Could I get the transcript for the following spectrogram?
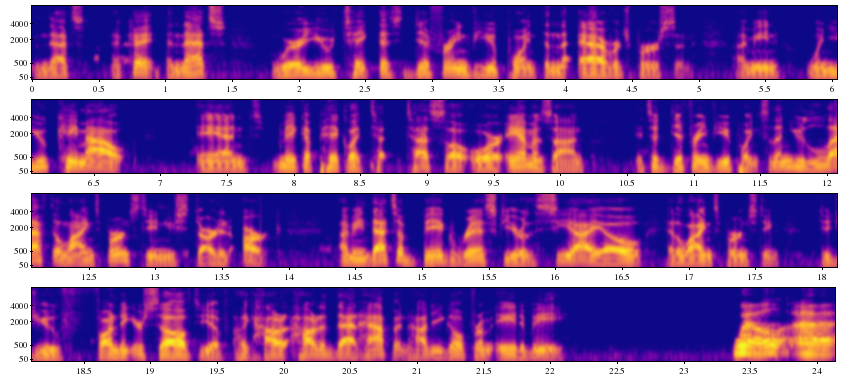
And that's okay. And that's where you take this differing viewpoint than the average person. I mean, when you came out and make a pick like t- Tesla or Amazon, it's a differing viewpoint. So then you left Alliance Bernstein, you started ARK. I mean, that's a big risk. You're the CIO at Alliance Bernstein. Did you fund it yourself? Do you have like how how did that happen? How do you go from A to B? Well, uh,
